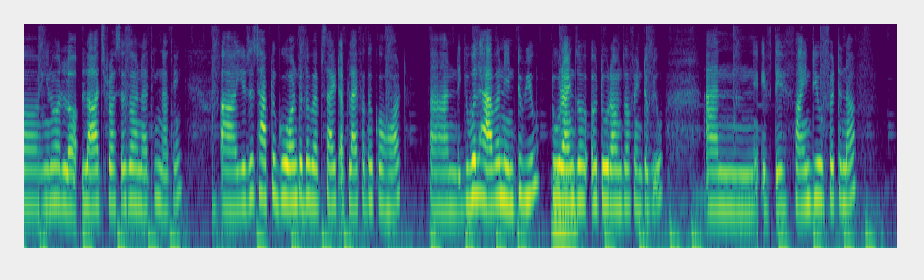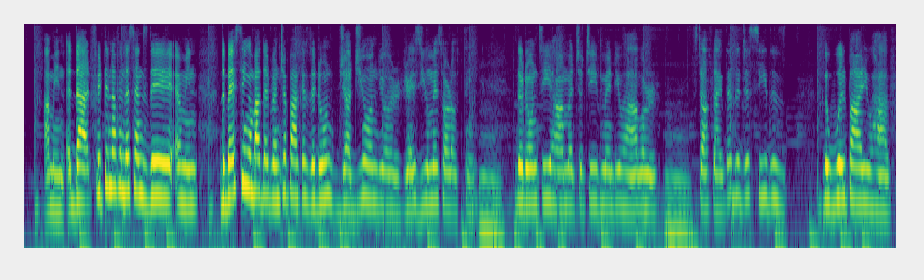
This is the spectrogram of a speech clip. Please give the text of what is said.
uh you know, a lo- large process or nothing, nothing. Uh, you just have to go onto the website, apply for the cohort, and you will have an interview, 2 Mhm. rounds of uh, two rounds of interview, and if they find you fit enough, I mean that fit enough in the sense they, I mean, the best thing about the adventure park is they don't judge you on your resume sort of thing. Mm-hmm. They don't see how much achievement you have or Mm-hmm. stuff like that. They just see this, the willpower you have.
